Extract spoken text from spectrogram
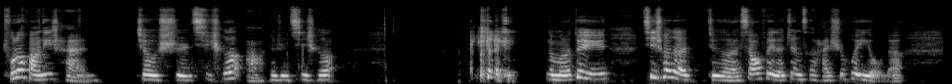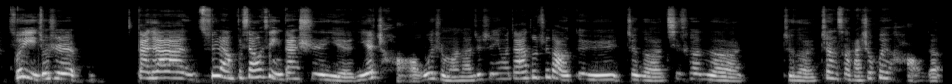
除了房地产就是汽车啊，就是汽车。那么对于汽车的这个消费的政策还是会有的，所以就是大家虽然不相信，但是也也炒，为什么呢？就是因为大家都知道，对于这个汽车的这个政策还是会好的。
